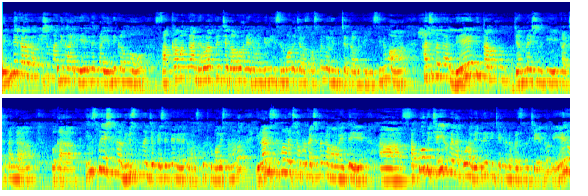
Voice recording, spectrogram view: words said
ఎన్నికల కమిషన్ అధికారి ఏ విధంగా ఎన్నికలను సక్రమంగా నిర్వర్తించగలరు అనేటువంటిది ఈ సినిమాలో చాలా స్పష్టంగా చూపించారు కాబట్టి ఈ సినిమా ఖచ్చితంగా నేటి తరం జనరేషన్కి ఖచ్చితంగా ఒక ఇన్స్పిరేషన్గా నిలుస్తుందని చెప్పేసి అయితే నేనైతే మనస్ఫూర్తిగా భావిస్తున్నాను. ఇలాంటి సినిమాలు వచ్చినప్పుడు ఖచ్చితంగా మనమైతే సపోర్ట్ చేయకపోయినా కూడా వ్యతిరేకించేటువంటి పరిస్థితులు చేయొద్దు. నేను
